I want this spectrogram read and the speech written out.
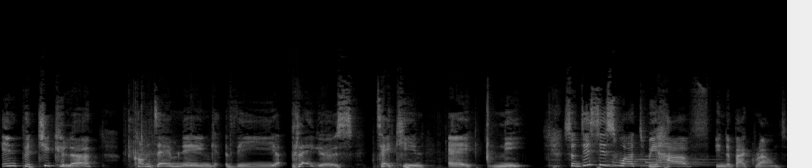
in particular, condemning the players taking a knee. So this is what we have in the background.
